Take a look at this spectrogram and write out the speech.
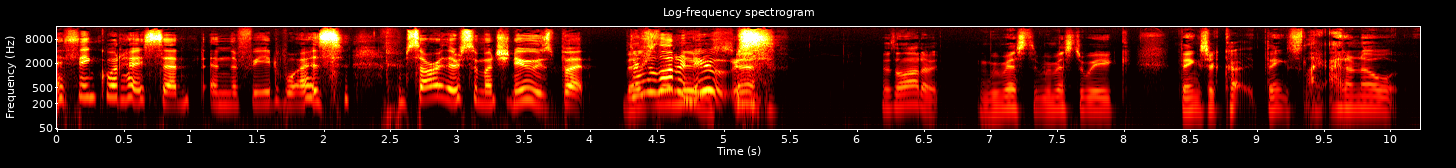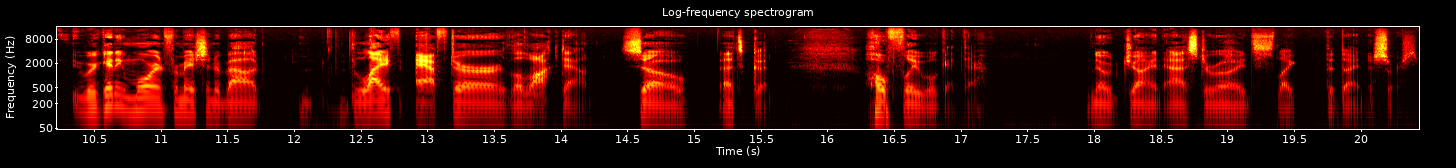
I think what i said in the feed was i'm sorry there's so much news but there's, a the lot of news Yeah. There's a lot of it. We missed we missed a week. Things are cut. Things like I don't know. We're getting more information about life after the lockdown, so that's good. Hopefully, we'll get there. No giant asteroids like the dinosaurs.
